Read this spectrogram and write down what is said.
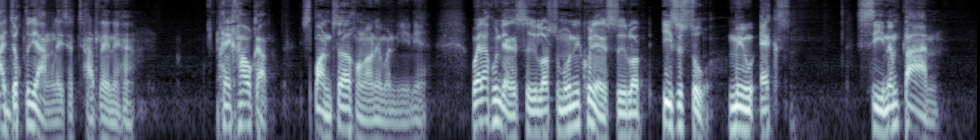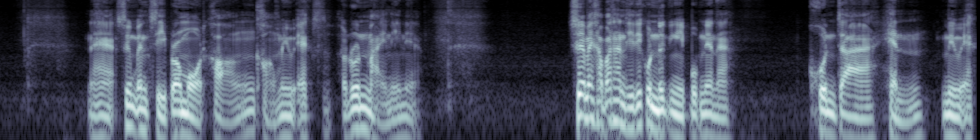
อายกตัวอย่างเลยชัดๆเลยนะฮะให้เข้ากับสปอนเซอร์ของเราในวันนี้เนี่ย เวลาคุณอยากจะซื้อรถสมมตินี่คุณอยากจะซื้อรถ Isuzu m i l X สีน้ำตาล นะฮะซึ่งเป็นสีโปรโมทของของ m ิ X รุ่นใหม่นี้เนี่ย เชื่อไหมครับว่าทันทีที่คุณนึกอย่างนี้ปุ๊บเนี่ยนะคุณจะเห็น m ิ X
